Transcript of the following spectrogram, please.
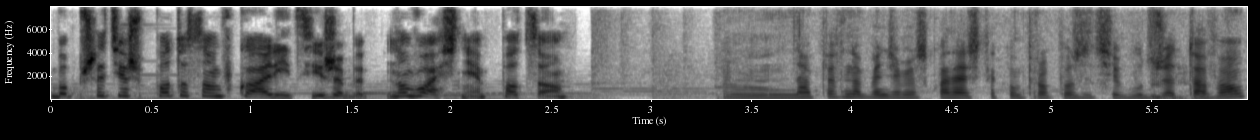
bo przecież po to są w koalicji, żeby. No właśnie, po co? Mm, Na pewno będziemy składać taką propozycję budżetową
